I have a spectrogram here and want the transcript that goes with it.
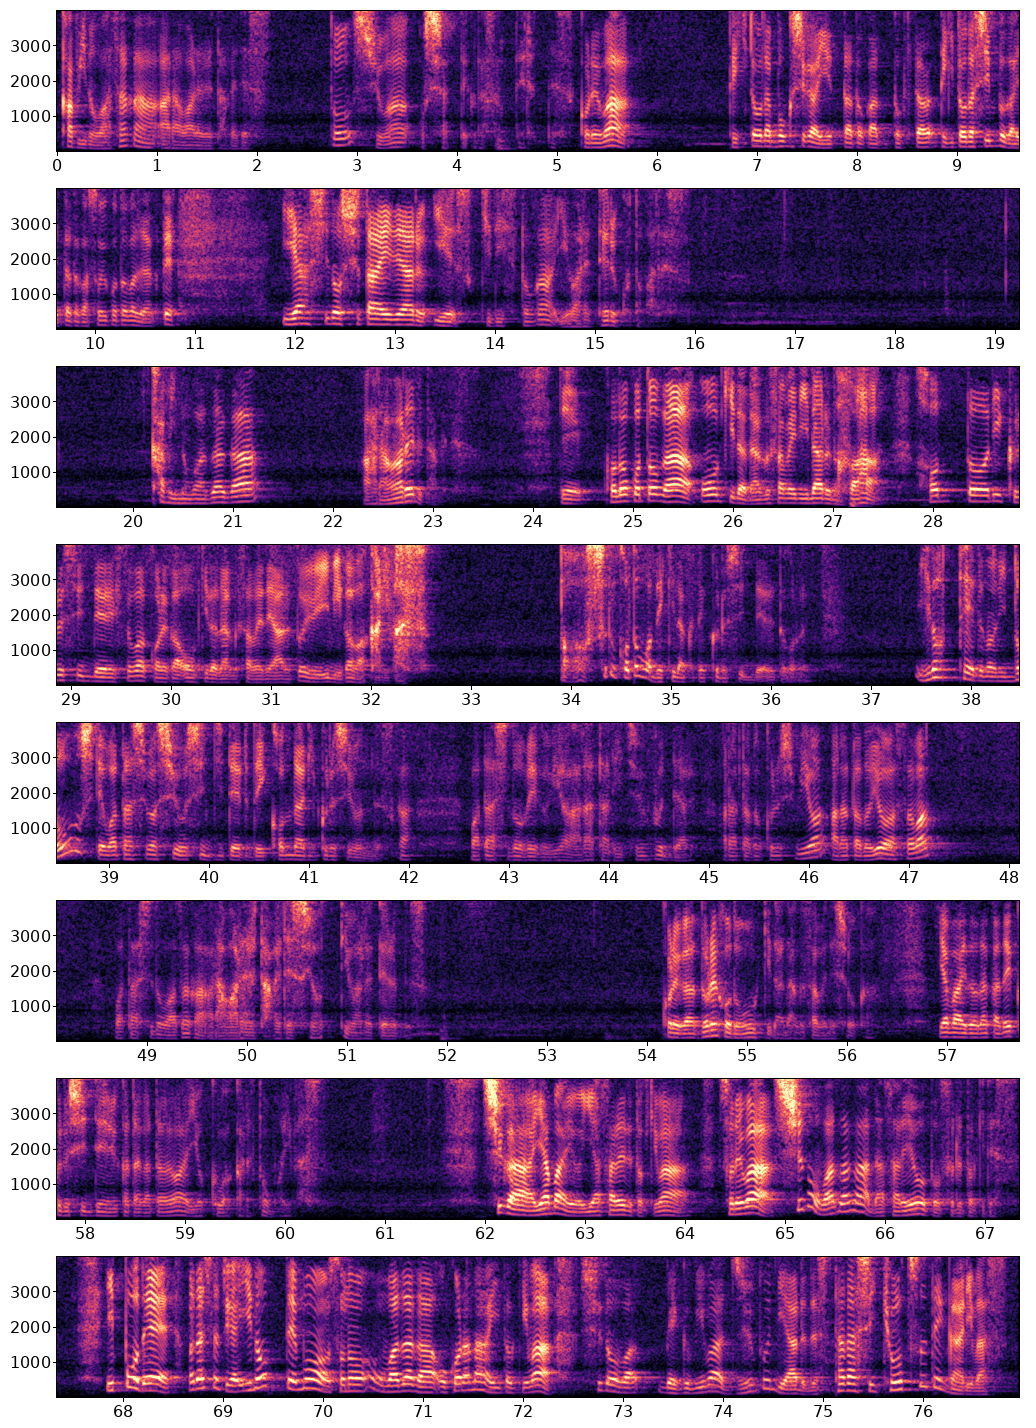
神の技が現れるためです。と主はおっしゃってくださっているんです。これは適当な牧師が言ったとか適当な神父が言ったとかそういう言葉じゃなくて癒しの主体であるイエス・キリストが言われている言葉です。神の技が現れるためです。でこのことが大きな慰めになるのは 本当に苦しんでいる人はこれが大きな慰めであるという意味が分かります。どうすることもできなくて苦しんでいるところに。祈っているのにどうして私は主を信じているでこんなに苦しむんですか。私の恵みはあなたに十分である。あなたの苦しみはあなたの弱さは私の技が現れるためですよって言われてるんです。これがどれほど大きな慰めでしょうか？病の中で苦しんでいる方々はよくわかると思います。主が病を癒される時はそれは主の技がなされようとする時です。一方で私たちが祈ってもその技が起こらない時は主の恵みは十分にあるです。ただし共通点があります。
